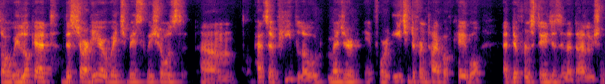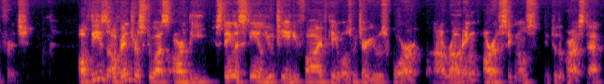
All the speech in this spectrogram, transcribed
So we look at this chart here, which basically shows um, passive heat load measured for each different type of cable at different stages in a dilution fridge. Of these, of interest to us are the stainless steel UT85 cables, which are used for uh, routing RF signals into the cryostat,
